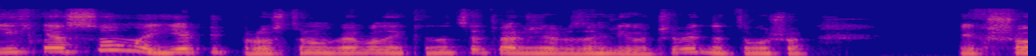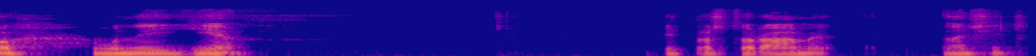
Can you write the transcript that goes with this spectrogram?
їхня сума є підпростором v велике. Ну, це тверджує взагалі очевидно, тому що якщо вони є підпросторами, Значить,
